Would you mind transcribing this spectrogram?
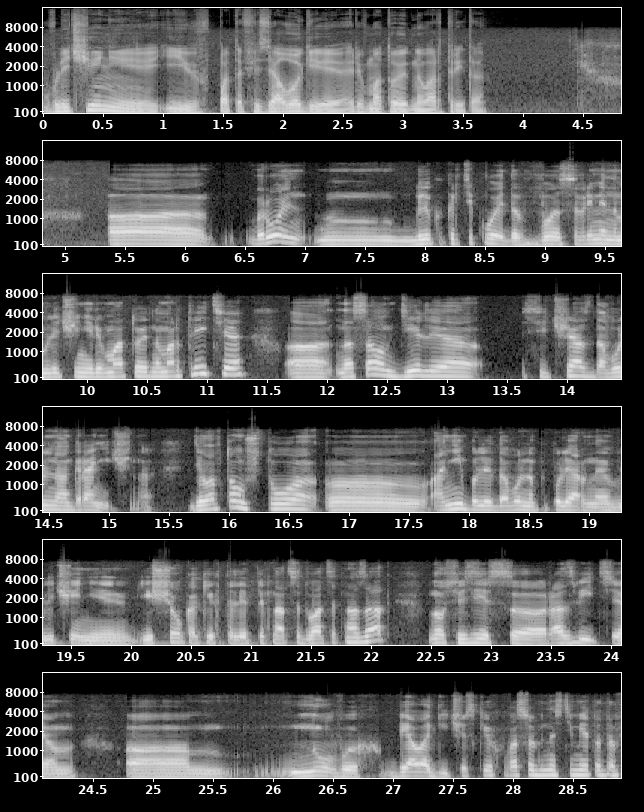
в лечении и в патофизиологии ревматоидного артрита? А, роль глюкокортикоидов в современном лечении ревматоидном артрите а, на самом деле сейчас довольно ограничено. Дело в том, что э, они были довольно популярны в лечении еще каких-то лет 15-20 назад, но в связи с развитием новых биологических, в особенности методов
